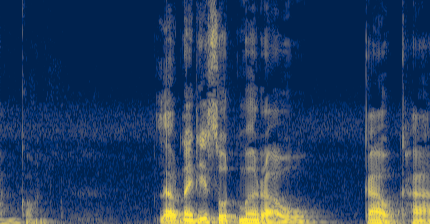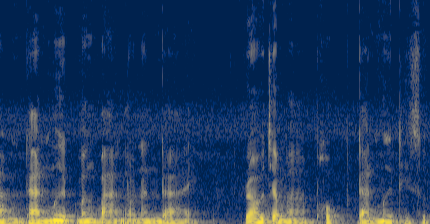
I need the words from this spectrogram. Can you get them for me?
างๆก่อน แล้วในที่สุดเมื่อเราก้าวข้ามด้านมืดบางๆเหล่านั้นได้ เราจะมาพบด้านมืดที่สุด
